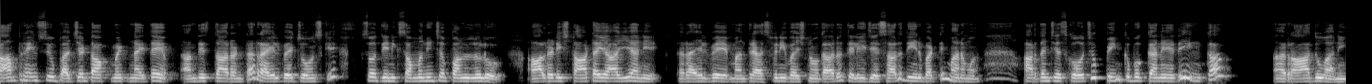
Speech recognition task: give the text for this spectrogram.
కాంప్రహెన్సివ్ బడ్జెట్ డాక్యుమెంట్ అయితే అందిస్తారంట రైల్వే జోన్స్కి. సో దీనికి సంబంధించిన పనులు ఆల్రెడీ స్టార్ట్ అయ్యాయి అని రైల్వే మంత్రి అశ్విని వైష్ణవ్ గారు తెలియజేశారు. దీన్ని బట్టి మనం అర్థం చేసుకోవచ్చు. పింక్ బుక్ అనేది ఇంకా రాదు అని.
